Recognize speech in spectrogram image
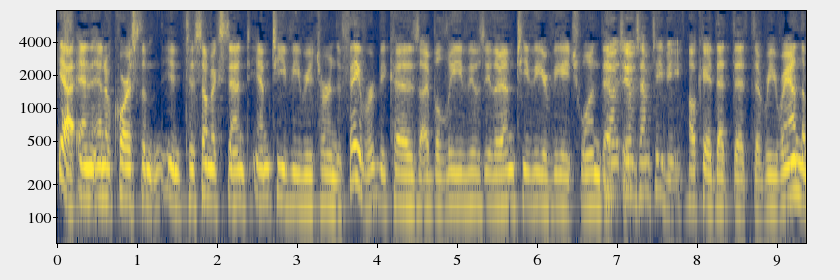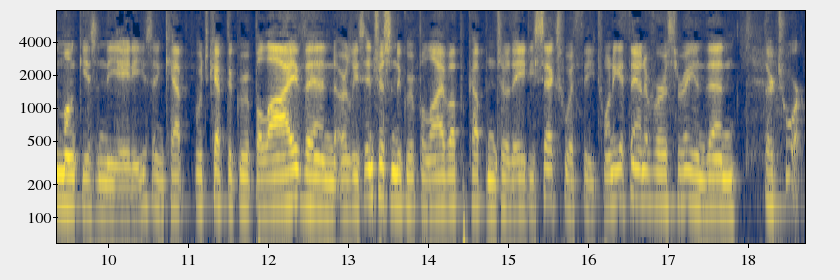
Yeah, and, and of course, the, in, to some extent, MTV returned the favor because I believe it was either MTV or VH1 that No, it was MTV. okay that that, that reran the Monkees in the '80s and kept which kept the group alive and or at least interest in the group alive up up until the '86 with the 20th anniversary and then Their tour.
